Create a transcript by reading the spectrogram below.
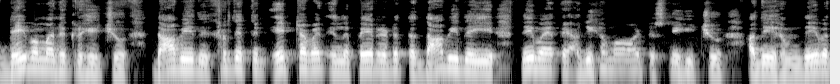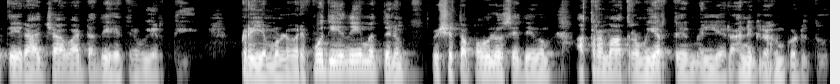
ദൈവം അനുഗ്രഹിച്ചു. ദാവീദ് ഹൃദയത്തിൽ ഏറ്റവൻ എന്ന് പേരെടുത്ത ദാവീദയെ ദൈവത്തെ അധികമായിട്ട് സ്നേഹിച്ചു. അദ്ദേഹം ദൈവത്തെ രാജാവായിട്ട് അദ്ദേഹത്തിന് ഉയർത്തി. പ്രിയമുള്ളവരെ പുതിയ നിയമത്തിലും വിശുദ്ധ പൗലോസെ ദൈവം അത്രമാത്രം ഉയർത്തുകയും വലിയൊരു അനുഗ്രഹം കൊടുത്തു.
